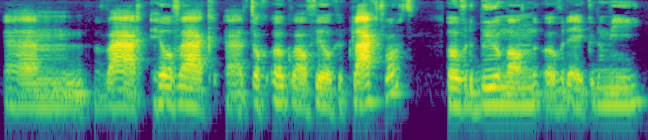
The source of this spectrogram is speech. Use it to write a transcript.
Um, waar heel vaak uh, toch ook wel veel geklaagd wordt. Over de buurman, over de economie,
